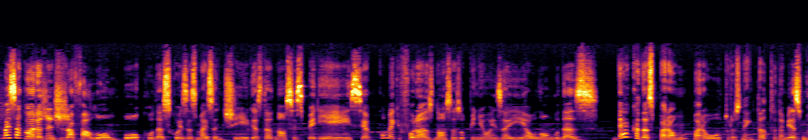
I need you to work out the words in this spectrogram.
Mas agora a gente já falou um pouco das coisas mais antigas, da nossa experiência, como é que foram as nossas opiniões aí ao longo das décadas para um, para outros, nem tanto, não é mesmo?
